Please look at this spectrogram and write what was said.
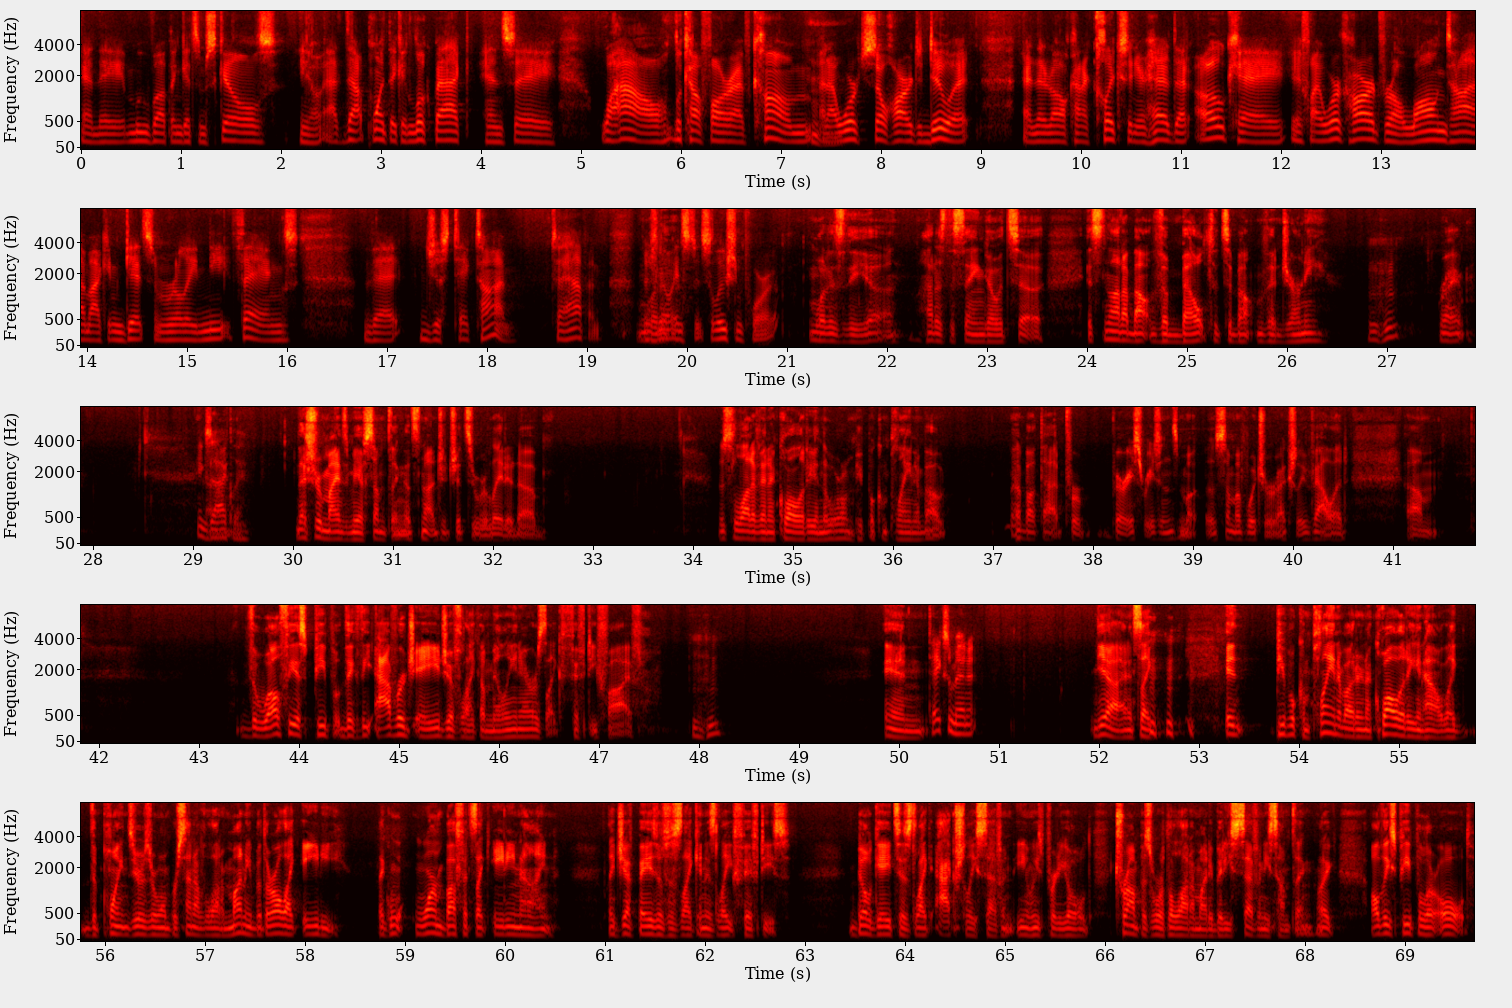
and they move up and get some skills, you know, at that point they can look back and say, wow, look how far I've come. Mm-hmm. And I worked so hard to do it. And then it all kind of clicks in your head that, okay, if I work hard for a long time, I can get some really neat things that just take time to happen. There's what no instant solution for it. What is the, uh, how does the saying go? It's, uh, it's not about the belt, it's about the journey. Mm-hmm. Right. Exactly. Um, that reminds me of something that's not jujitsu related. Uh, there's a lot of inequality in the world, and people complain about about that for various reasons, some of which are actually valid. Um, the wealthiest people, the, the, average age of like a millionaire is like 55. Mm-hmm. And takes a minute. Yeah. And it's like, it, people complain about inequality and how like the 0.001% have a lot of money, but they're all like 80. Like Warren Buffett's like 89. Like Jeff Bezos is like in his late 50s. Bill Gates is like actually 70. You know, he's pretty old. Trump is worth a lot of money, but he's 70 something. Like all these people are old.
